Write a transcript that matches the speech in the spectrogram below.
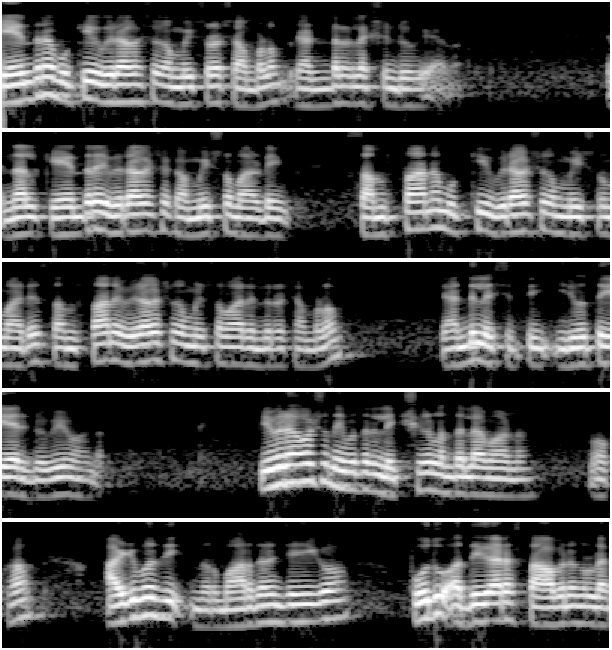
കേന്ദ്ര മുഖ്യ വിവരാവകാശ കമ്മീഷണറുടെ ശമ്പളം രണ്ടര ലക്ഷം രൂപയാണ്. എന്നാൽ കേന്ദ്ര വിവരാവകാശ കമ്മീഷണർമാരുടെയും സംസ്ഥാന മുഖ്യ വിവരാവകാശ കമ്മീഷണർമാർ സംസ്ഥാന വിവരാവകാശ കമ്മീഷണർമാർ എന്നിവരുടെ ശമ്പളം രണ്ട് ലക്ഷത്തി ഇരുപത്തയ്യായിരം രൂപയുമാണ്. വിവരാവകാശ നിയമത്തിന്റെ ലക്ഷ്യങ്ങൾ എന്തെല്ലാമാണ്? നോക്കാം. അഴിമതി നിർമ്മാർജനം ചെയ്യുക പൊതു അധികാര സ്ഥാപനങ്ങളുടെ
